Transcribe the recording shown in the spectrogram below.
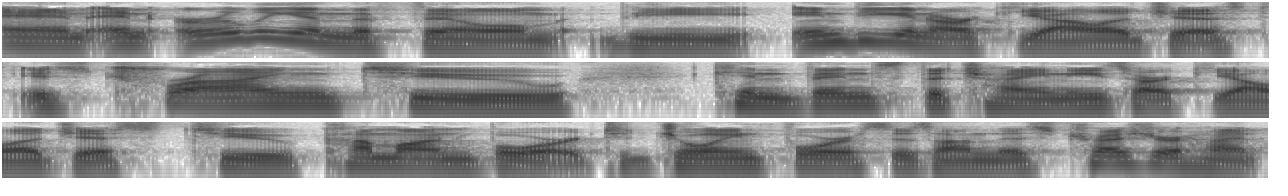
And and early in the film, the Indian archaeologist is trying to convince the Chinese archaeologists to come on board to join forces on this treasure hunt.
